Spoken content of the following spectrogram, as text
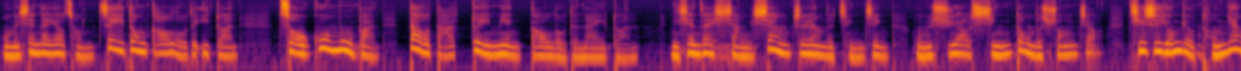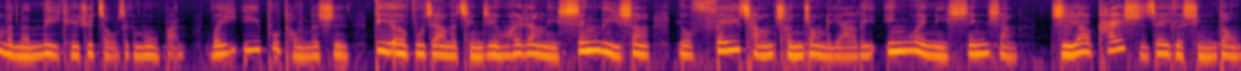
我们现在要从这一栋高楼的一端走过木板，到达对面高楼的那一端。你现在想象这样的情境，我们需要行动的双脚，其实拥有同样的能力可以去走这个木板。唯一不同的是，第二步这样的情境会让你心理上有非常沉重的压力，因为你心想，只要开始这个行动。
